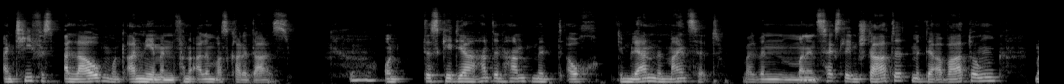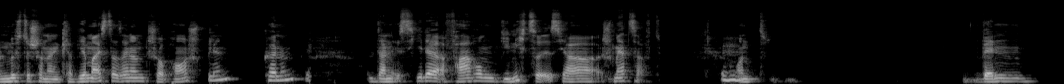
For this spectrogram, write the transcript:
ein tiefes Erlauben und Annehmen von allem, was gerade da ist. Mhm. Und das geht ja Hand in Hand mit auch dem lernenden Mindset. Weil wenn man ins Sexleben startet mit der Erwartung, man müsste schon ein Klaviermeister sein und Chopin spielen können, dann ist jede Erfahrung, die nicht so ist, ja schmerzhaft. Mhm. Und wenn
